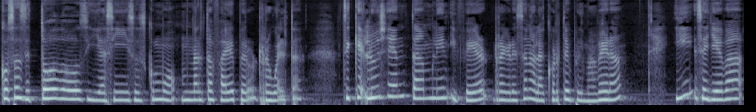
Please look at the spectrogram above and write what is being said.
cosas de todos y así, es como una alta FAE pero revuelta. Así que Lucien, Tamlin y Fair regresan a la corte de primavera y se lleva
